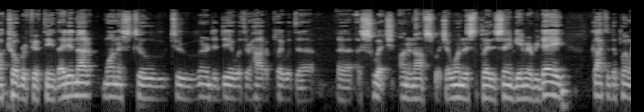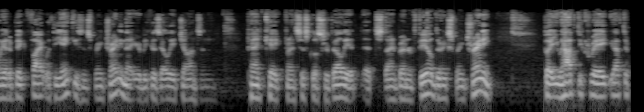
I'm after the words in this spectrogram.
October 15th. I did not want us to to learn to deal with or how to play with the a, a switch, on and off switch. I wanted us to play the same game every day. Got to the point we had a big fight with the Yankees in spring training that year because Elliot Johnson pancake Francisco Cervelli at, at Steinbrenner Field during spring training. But you have to create you have to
